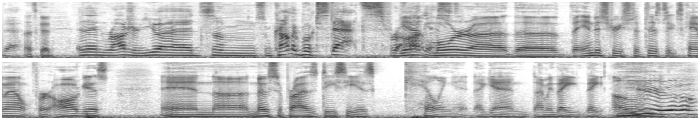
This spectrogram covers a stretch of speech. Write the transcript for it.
Yeah. That's good. And then Roger, you had some some comic book stats for yeah, August. more uh, the the industry statistics came out for August, and uh, no surprise, DC is killing it again. I mean, they they owned Yeah.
